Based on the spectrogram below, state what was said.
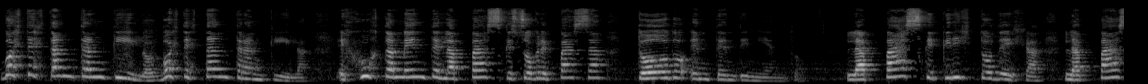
vos estés tan tranquilo, vos estés tan tranquila. Es justamente la paz que sobrepasa todo entendimiento. La paz que Cristo deja, la paz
